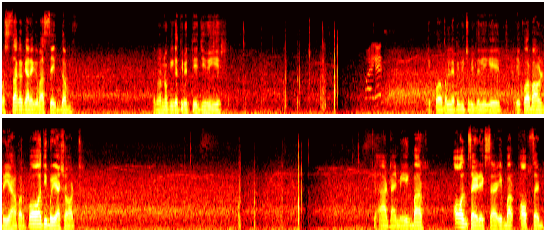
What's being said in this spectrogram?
वस्ता करके आने के बाद से एकदम रनों की गति में तेज़ी हुई है। एक और बल्ले पे बीचों बीच लगी गेंद। एक और बाउंड्री यहाँ पर, बहुत ही बढ़िया शॉट। क्या टाइमिंग एक बार ऑन साइड एक साइड एक बार off side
